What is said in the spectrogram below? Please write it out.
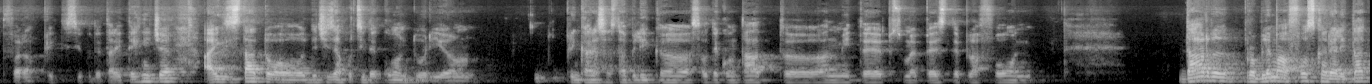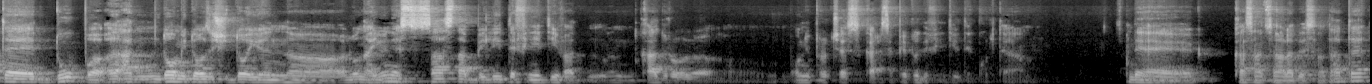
fără plictisi cu detalii tehnice, a existat o decizie a Curții de Conturi um, prin care s-a stabilit că s-au decontat uh, anumite sume peste plafon. Dar problema a fost că, în realitate, după, uh, în 2022, în uh, luna iunie, s-a stabilit definitiv în cadrul unui proces care s-a pierdut definitiv de Curtea de Casa Națională de Sănătate,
